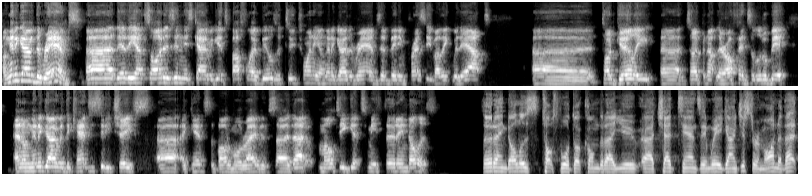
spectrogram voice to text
I'm going to go with the Rams. Uh, they're the outsiders in this game against Buffalo Bills at 220. I'm going to go the Rams. They've been impressive, I think, without uh, Todd Gurley uh, to open up their offense a little bit. And I'm going to go with the Kansas City Chiefs uh, against the Baltimore Ravens. So that multi gets me $13. $13, topsport.com.au. Uh, Chad Townsend, where are you going? Just a reminder that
